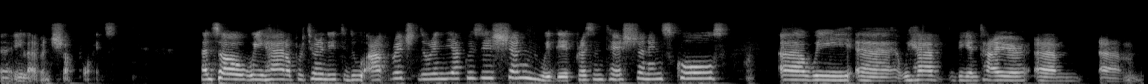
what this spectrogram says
uh, 11 shot points. And so we had opportunity to do outreach during the acquisition. We did presentation in schools. Uh, we uh, we have the entire um, um,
